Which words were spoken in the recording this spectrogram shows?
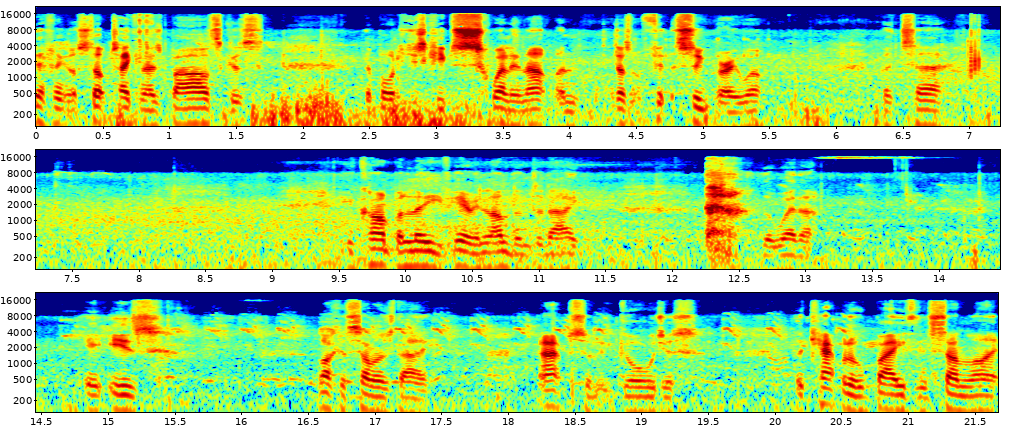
definitely got to stop taking those baths because the body just keeps swelling up and doesn't fit the suit very well. But uh, you can't believe here in London today the weather. It is like a summer's day. Absolutely gorgeous. The capital bathed in sunlight.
